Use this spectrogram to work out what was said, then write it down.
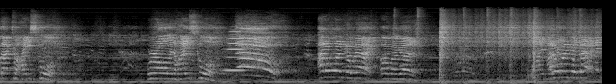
back to high school. We're all in high school. No! I don't want to go back. Oh my god. I don't want to go back.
